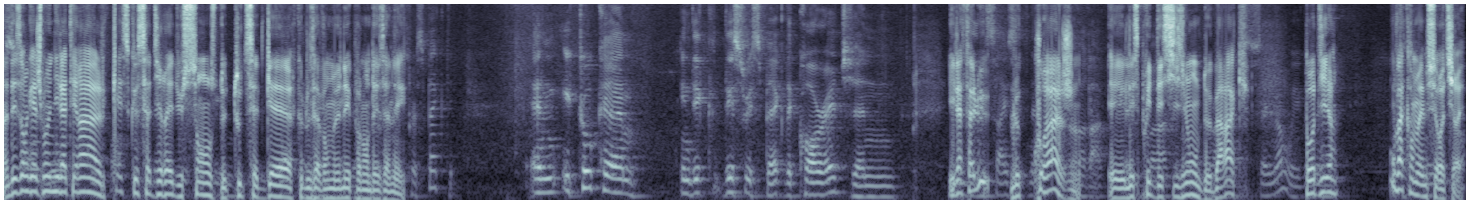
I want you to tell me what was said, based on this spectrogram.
Un désengagement unilatéral, qu'est-ce que ça dirait du sens de toute cette guerre que nous avons menée pendant des années? Il a fallu le courage et l'esprit de décision de Barak pour dire on va quand même se retirer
